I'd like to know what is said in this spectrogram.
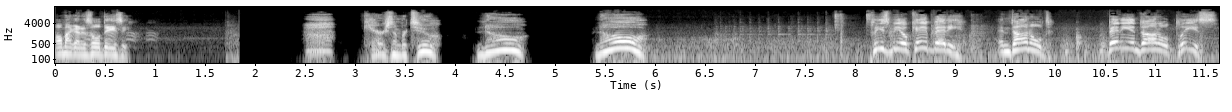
Oh my god, it's old Daisy. Carriage number two. No. No. Please be okay, Betty. And Donald. Benny and Donald, please.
